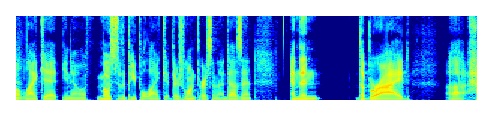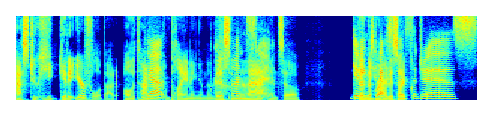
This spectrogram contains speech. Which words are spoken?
don't like it. You know, if most of the people like it, there's one person that doesn't, and then the bride uh, has to he- get an earful about it all the time, Yep. complaining and the this and the that. And so, getting the bride is like- messages.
